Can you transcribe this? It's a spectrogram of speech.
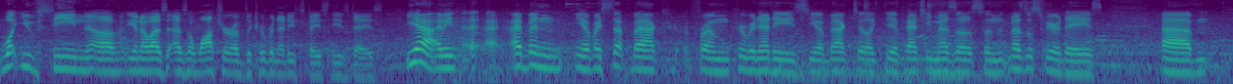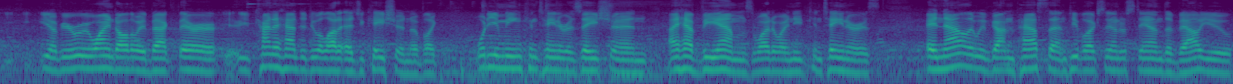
what you've seen, uh, you know, as, as a watcher of the Kubernetes space these days. Yeah, I mean, I, I've been, you know, if I step back from Kubernetes, you know, back to like the Apache Mesos and Mesosphere days, um, you know, if you rewind all the way back there, you kind of had to do a lot of education of like, what do you mean containerization? I have VMs, why do I need containers? And now that we've gotten past that and people actually understand the value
